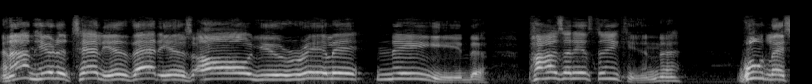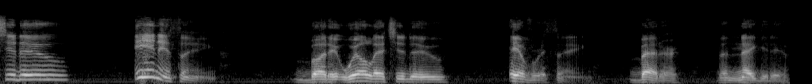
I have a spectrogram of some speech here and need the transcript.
And I'm here to tell you that is all you really need. Positive thinking won't let you do anything, but it will let you do everything better than negative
